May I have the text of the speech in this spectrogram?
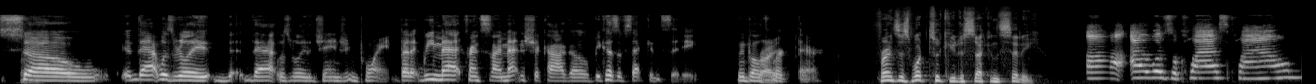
So that was really that was really the changing point. But we met, Frances and I met in Chicago because of Second City. We both Right. worked there. Frances, what took you to Second City? Uh, I was a class clown,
